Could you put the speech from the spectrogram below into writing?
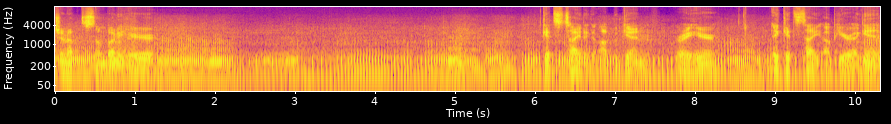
Catching up to somebody here. Gets tight up again right here. It gets tight up here again.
